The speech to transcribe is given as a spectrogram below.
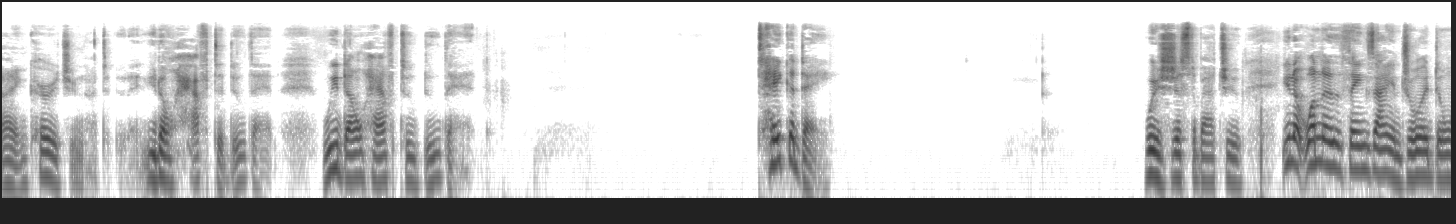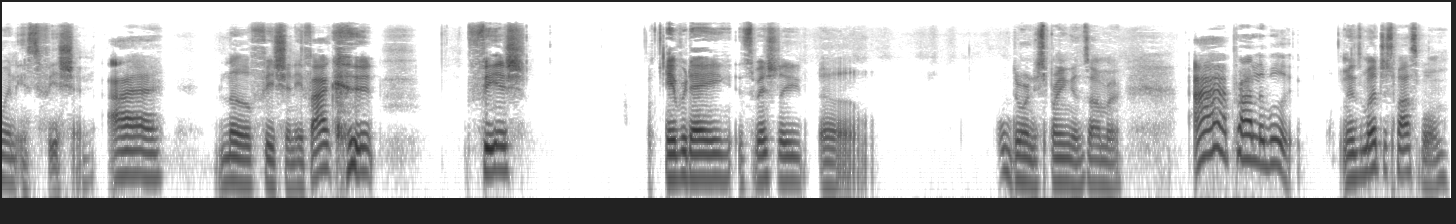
I encourage you not to do that. You don't have to do that. We don't have to do that. Take a day where it's just about you. You know, one of the things I enjoy doing is fishing. I love fishing. If I could fish every day, especially uh, during the spring and summer, I probably would as much as possible.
